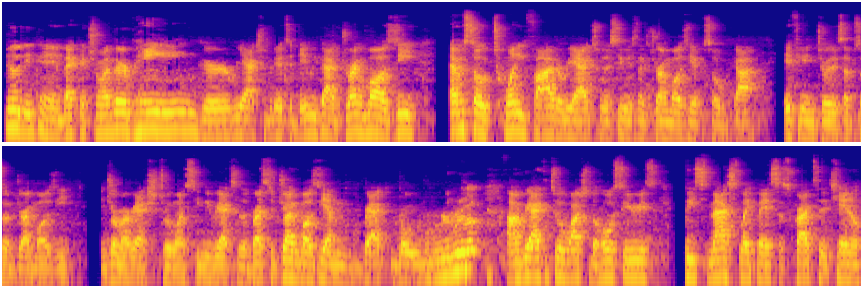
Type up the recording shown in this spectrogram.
building. Came back at your other banger reaction video. Today we got Dragon Ball Z episode 25 to react to. Let's see what's next Dragon Ball Z episode got. If you enjoy this episode of Dragon Ball Z, enjoy my reaction to it. Want to see me react to the rest of Dragon Ball Z? I'm, react I'm reacting to it, watch the whole series. Please smash like button, subscribe to the channel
